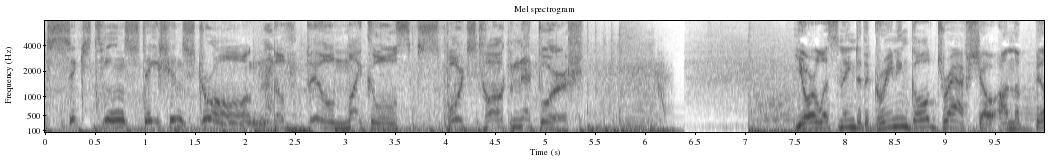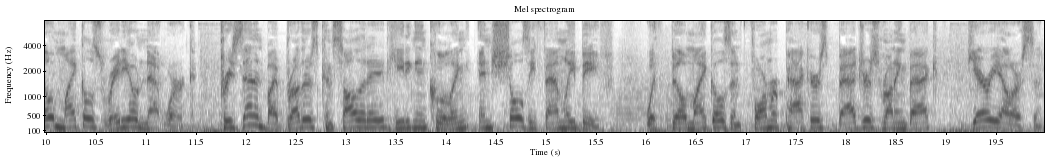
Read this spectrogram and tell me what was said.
16 stations strong. The Bill Michaels Sports Talk Network. You're listening to the Green and Gold Draft Show on the Bill Michaels Radio Network, presented by Brothers Consolidated Heating and Cooling and Scholze Family Beef, with Bill Michaels and former Packers Badgers running back Gary Ellerson.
